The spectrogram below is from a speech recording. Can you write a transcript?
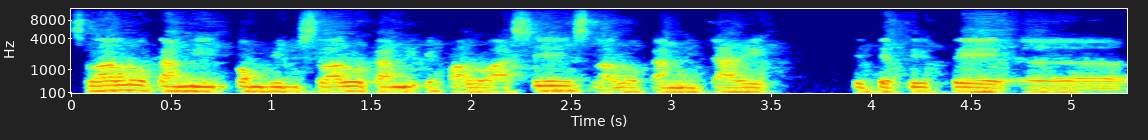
selalu kami kombin, selalu kami evaluasi, selalu kami cari titik-titik eh,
